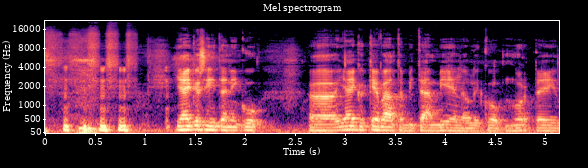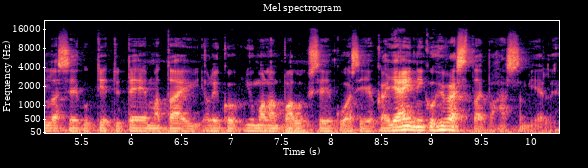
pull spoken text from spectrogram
Jäikö siitä niin kuin, Jäikö keväältä mitään mieleen, oliko nuorten illassa joku tietty teema tai oliko Jumalan palveluksessa joku asia, joka jäi niin kuin hyvässä tai pahassa mieleen?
